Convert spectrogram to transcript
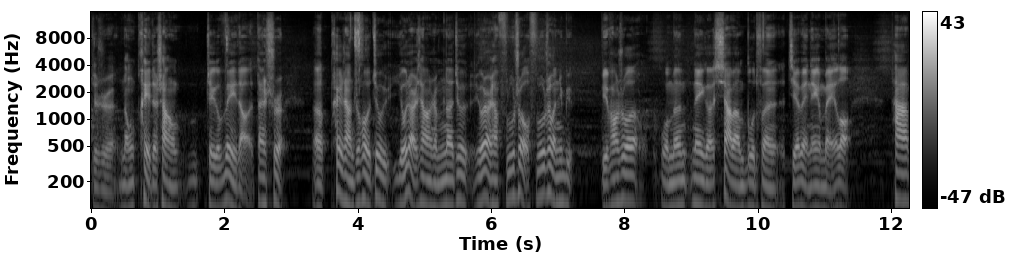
就是能配得上这个味道，但是，呃，配上之后就有点像什么呢？就有点像福禄寿。福禄寿，你比比方说我们那个下半部分结尾那个梅喽，它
